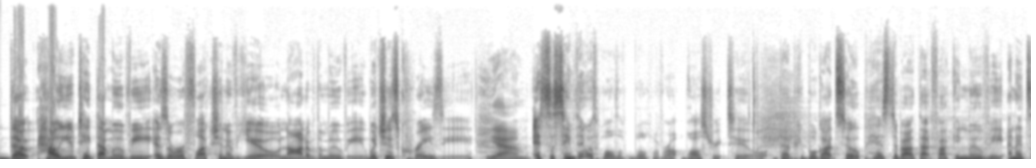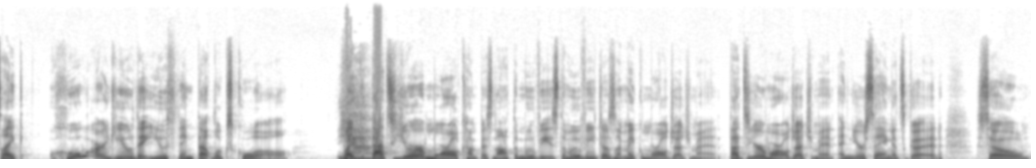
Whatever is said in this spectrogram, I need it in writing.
That how you take that movie is a reflection of you, not of the movie, which is crazy. Yeah. It's the same thing with Wolf, Wolf of Wall Street too. That people got so pissed about that fucking movie, and it's like, who are you that you think that looks cool? Like Yeah. that's your moral compass, not the movies. The movie doesn't make a moral judgment. That's your moral judgment, and you're saying it's good. So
